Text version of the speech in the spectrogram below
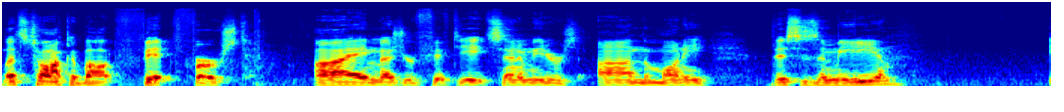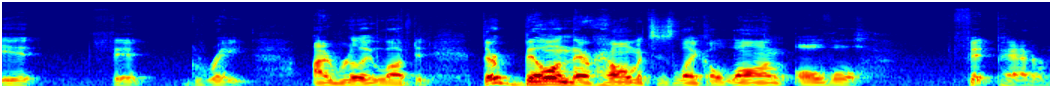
let's talk about fit first. I measure 58 centimeters on the money. This is a medium. It fit great. I really loved it. They're billing their helmets as like a long oval fit pattern.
